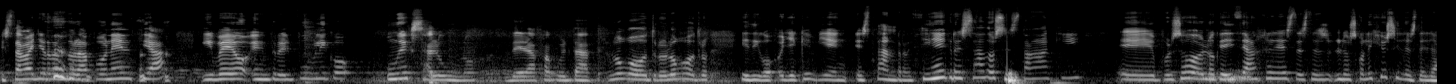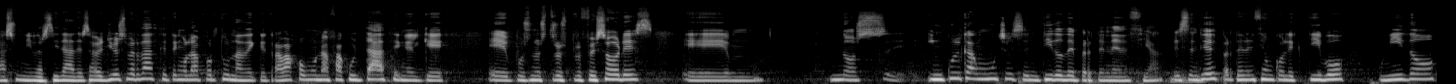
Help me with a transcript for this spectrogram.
estaba ayer dando la ponencia y veo entre el público un exalumno de la facultad, luego otro, luego otro, y digo, oye, qué bien, están recién egresados, están aquí. Eh, por eso lo que dice Ángeles desde los colegios y desde las universidades. A ver, yo es verdad que tengo la fortuna de que trabajo en una facultad en el que eh, pues nuestros profesores eh, nos inculcan mucho el sentido de pertenencia, el sentido de pertenencia a un colectivo unido,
